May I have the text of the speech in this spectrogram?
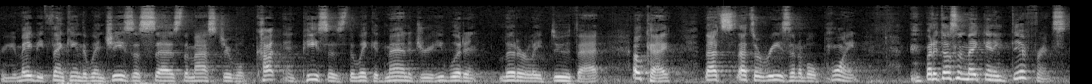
or you may be thinking that when Jesus says the master will cut in pieces the wicked manager, he wouldn't literally do that. Okay, that's, that's a reasonable point. But it doesn't make any difference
